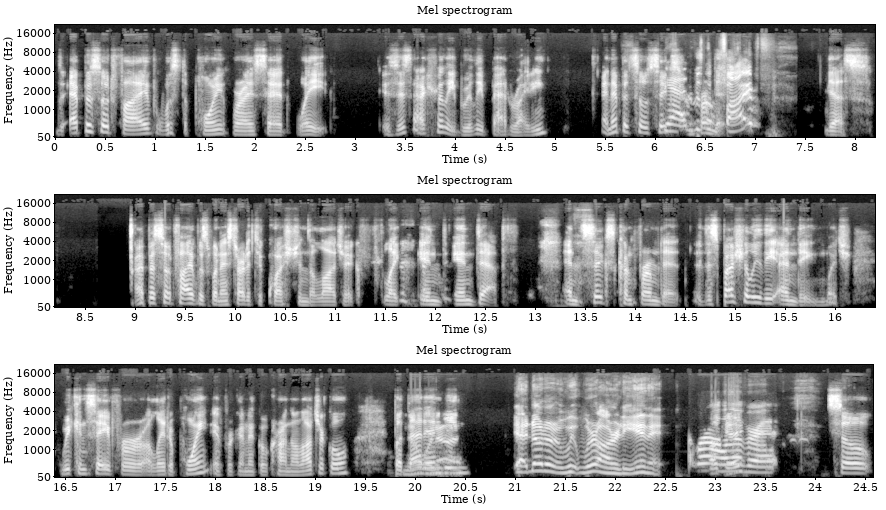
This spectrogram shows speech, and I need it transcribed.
the episode five was the point where I said, wait, is this actually really bad writing? And episode six Yeah. confirmed Episode it. five? Yes. Episode five was when I started to question the logic, like in in depth, and six confirmed it, especially the ending, which we can say for a later point if we're going to go chronological. But No, that we're not. Ending, Yeah, no, no, no. We, we're already in it. We're all over it. so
